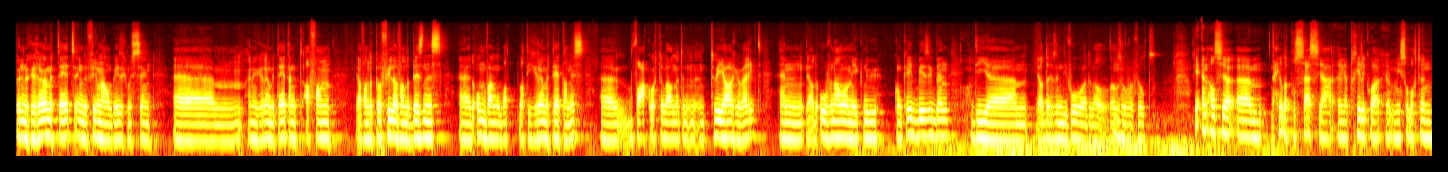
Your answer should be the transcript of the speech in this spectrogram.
een geruime tijd in de firma aanwezig moest zijn. Ehm, en een geruime tijd hangt af van, ja, van de profielen van de business, uh, de omvang, wat, wat die geruime tijd dan is. Uh, vaak wordt er wel met een, een, twee jaar gewerkt. En ja, de overname waarmee ik nu concreet bezig ben, die, uh, ja, daar zijn die voorwaarden wel, wel zo vervuld. Oké, en als je um, heel dat proces, ja, je hebt redelijk wat, eh, meestal wordt een,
